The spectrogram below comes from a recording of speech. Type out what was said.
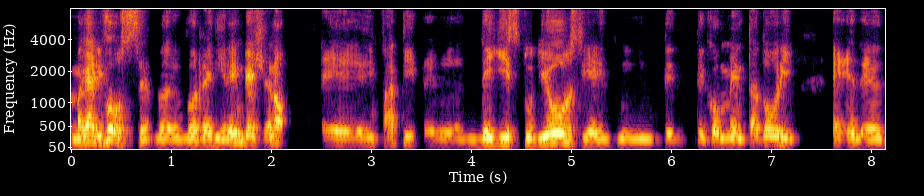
magari fosse, vorrei dire, invece no. Eh, infatti eh, degli studiosi e dei de commentatori eh,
